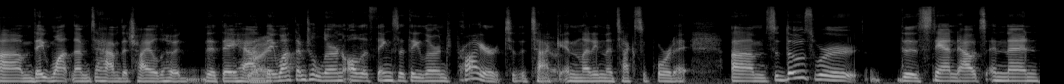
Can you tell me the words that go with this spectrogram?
Um, they want them to have the childhood that they had. Right. They want them to learn all the things that they learned prior to the tech and letting the tech support it. Um, so those were the standouts. And then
